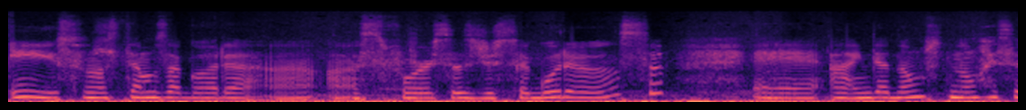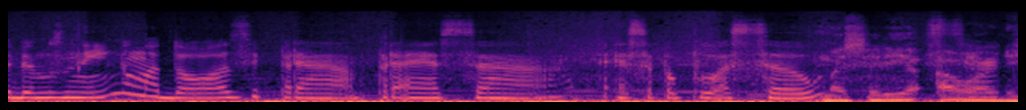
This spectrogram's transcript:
Isso, nós temos agora a, as forças de segurança. É, ainda não, não recebemos nenhuma dose para essa essa população. Mas seria a certo? ordem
